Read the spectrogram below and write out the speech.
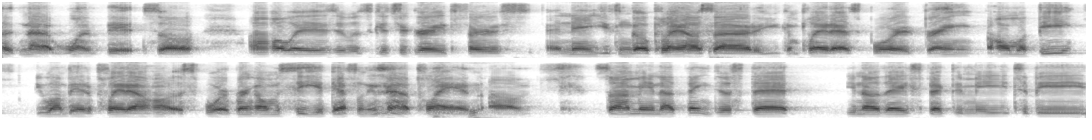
not one bit. So always it was get your grades first, and then you can go play outside, or you can play that sport. Bring home a B, you won't be able to play that sport. Bring home a C, you're definitely not playing. Um, so I mean, I think just that you know, they expected me to be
